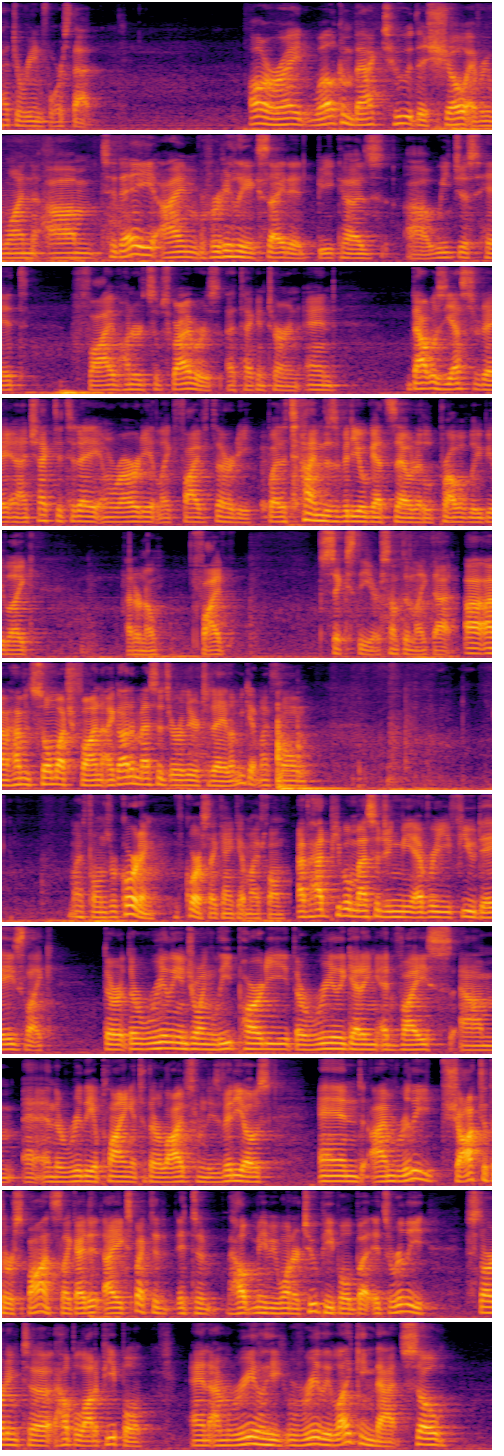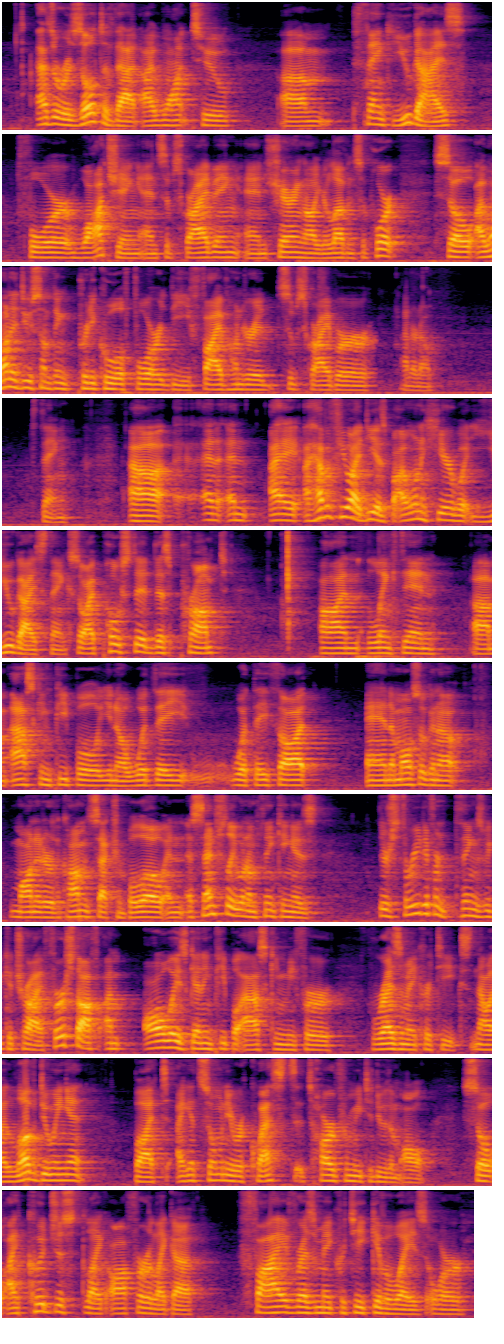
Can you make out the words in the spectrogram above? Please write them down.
had to reinforce that. All right, welcome back to the show, everyone. Um, today I'm really excited because uh, we just hit 500 subscribers at Tech Intern, and that was yesterday, and I checked it today, and we're already at like 5:30. By the time this video gets out, it'll probably be like, I don't know, 560 or something like that. Uh, I'm having so much fun. I got a message earlier today. Let me get my phone. My phone's recording. Of course, I can't get my phone. I've had people messaging me every few days, like they're they're really enjoying LeetParty. They're really getting advice, um, and they're really applying it to their lives from these videos and I'm really shocked at the response. Like I did, I expected it to help maybe one or two people, but it's really starting to help a lot of people, and I'm really, really liking that. So, as a result of that, I want to um, thank you guys for watching and subscribing and sharing all your love and support. So, I want to do something pretty cool for the 500 subscriber, I don't know, thing. Uh, and and I, I have a few ideas, but I want to hear what you guys think. So I posted this prompt on LinkedIn um, asking people, you know, what they what they thought, and I'm also gonna monitor the comment section below. And essentially, what I'm thinking is there's three different things we could try. First off, I'm always getting people asking me for resume critiques. Now I love doing it, but I get so many requests, it's hard for me to do them all. So I could just like offer like a five resume critique giveaways or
